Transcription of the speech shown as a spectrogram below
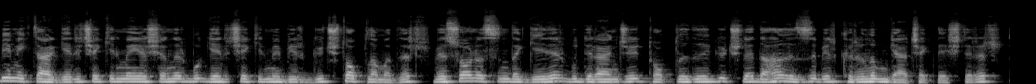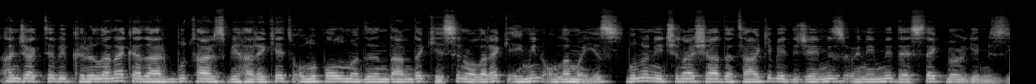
bir miktar geri çekilme yaşanır. Bu geri çekilme bir güç toplamadır ve sonrasında gelir bu direnci topladığı güçle daha hızlı bir kırılım gerçekleştirir. Ancak tabi kırılana kadar bu tarz bir hareket olup olmadığından da kesin olarak emin olamayız. Bunun için aşağıda takip edeceğimiz önemli destek bölgemiz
